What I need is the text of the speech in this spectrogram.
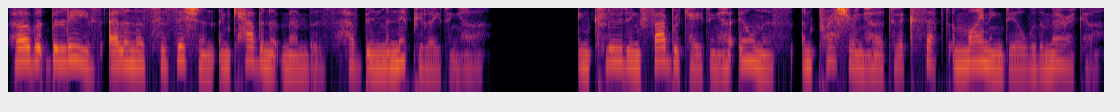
Herbert believes Eleanor's physician and cabinet members have been manipulating her, including fabricating her illness and pressuring her to accept a mining deal with America.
